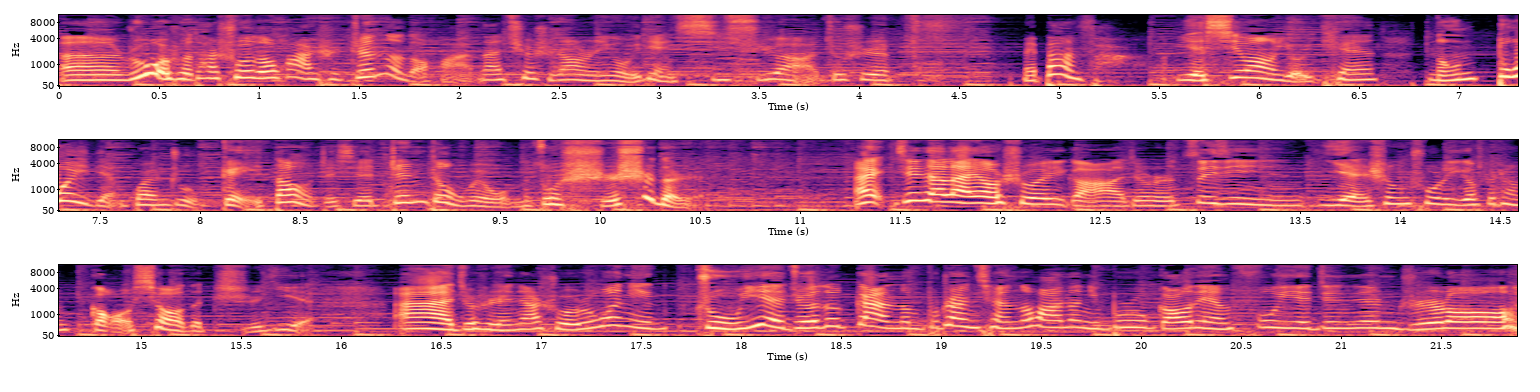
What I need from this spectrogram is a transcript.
嗯，如果说他说的话是真的的话，那确实让人有一点唏嘘啊。就是没办法，也希望有一天能多一点关注给到这些真正为我们做实事的人。哎，接下来要说一个啊，就是最近衍生出了一个非常搞笑的职业，哎，就是人家说，如果你主业觉得干的不赚钱的话，那你不如搞点副业兼兼职喽。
